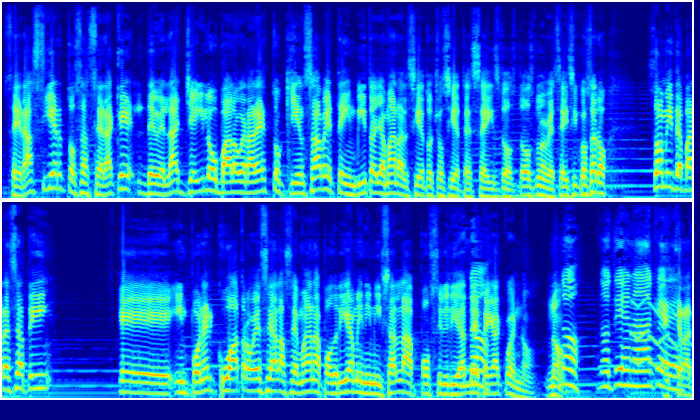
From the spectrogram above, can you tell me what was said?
¿Será cierto? O sea, ¿será que de verdad J-Lo va a lograr esto? ¿Quién sabe? Te invito a llamar al 787-622-9650. Somi, ¿te parece a ti que imponer cuatro veces a la semana podría minimizar la posibilidad de No. pegar cuernos? No. No, no tiene nada que ver.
